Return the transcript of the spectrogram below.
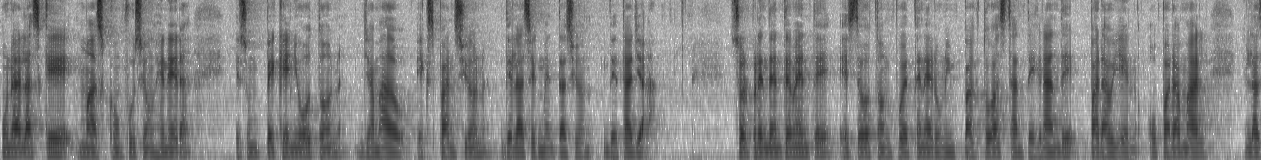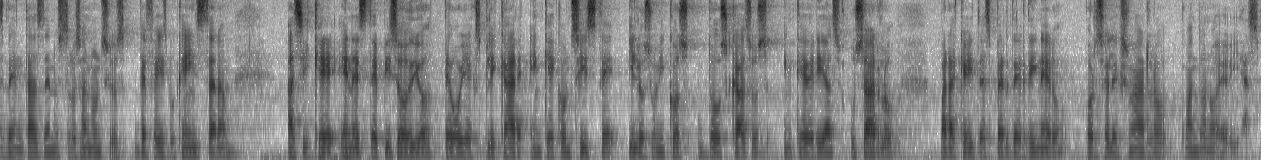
una de las que más confusión genera es un pequeño botón llamado expansión de la segmentación detallada. Sorprendentemente, este botón puede tener un impacto bastante grande para bien o para mal en las ventas de nuestros anuncios de Facebook e Instagram, así que en este episodio te voy a explicar en qué consiste y los únicos dos casos en que deberías usarlo para que evites perder dinero por seleccionarlo cuando no debías.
